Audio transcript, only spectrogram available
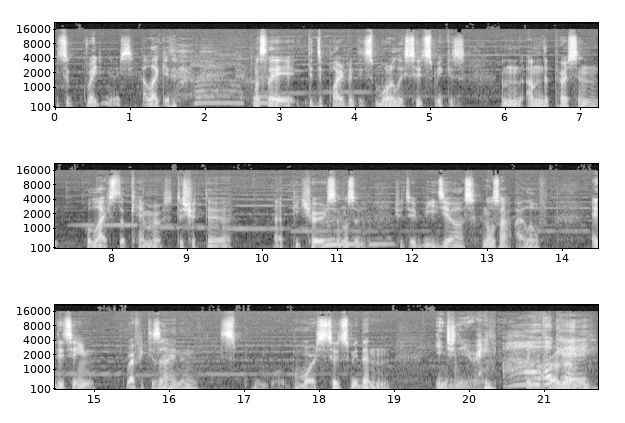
it's a great university. I like it. Oh, Mostly the department is morally suits me because I'm I'm the person who likes the camera to shoot the uh, pictures and also Mm-hmm. shoot the videos and also I love editing, graphic design and it's more suits me than engineering and Oh, programming. okay.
